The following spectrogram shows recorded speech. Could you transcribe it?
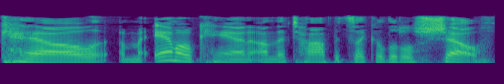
cal um, ammo can on the top. It's like a little shelf,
